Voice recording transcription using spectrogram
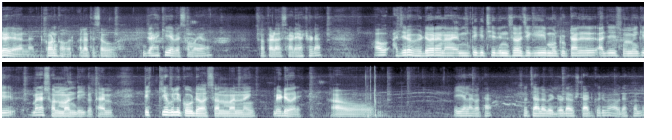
जय जगन्नाथ कौन खबर पहला तो सब जहाँकि समय सका साढ़े आठटा ଆଉ ଆଜିର ଭିଡ଼ିଓରେ ନା ଏମିତି କିଛି ଜିନିଷ ଅଛି କି ମୁଁ ଟୋଟାଲ୍ ଆଜି ସୁମିକି ମାନେ ସମ୍ମାନ ଦେଇ କଥା ଆମେ ଟିକିଏ ବୋଲି କେଉଁଠି ଅସମ୍ମାନ ନାହିଁ ଭିଡ଼ିଓରେ ଆଉ ଏଇ ହେଲା କଥା ସୋ ଚାଲ ଭିଡ଼ିଓଟା ଷ୍ଟାର୍ଟ କରିବା ଆଉ ଦେଖନ୍ତୁ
